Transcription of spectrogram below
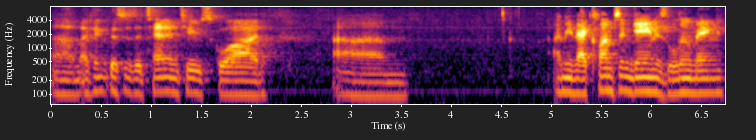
Um, I think this is a ten and two squad. Um, I mean, that Clemson game is looming.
